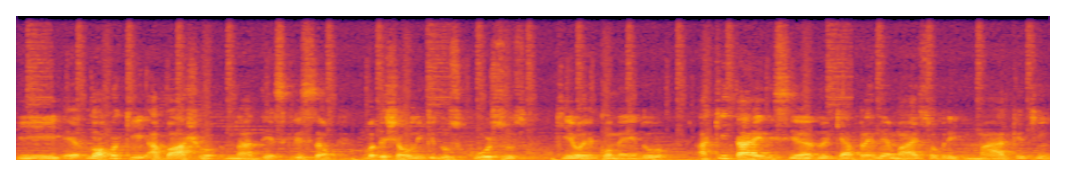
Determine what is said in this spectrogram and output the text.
E é, logo aqui abaixo na descrição vou deixar o link dos cursos que eu recomendo a quem está iniciando e quer aprender mais sobre marketing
